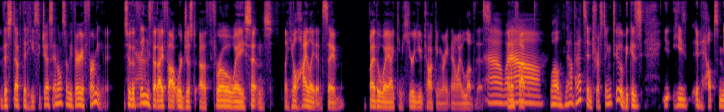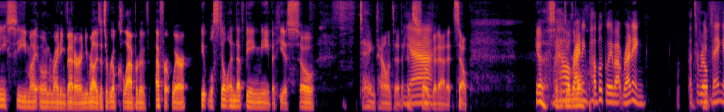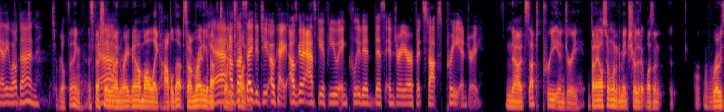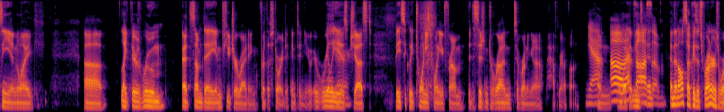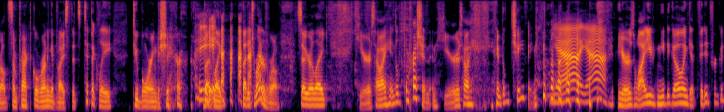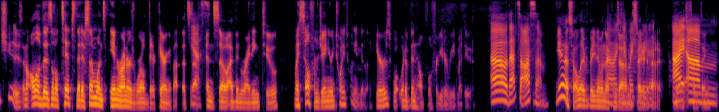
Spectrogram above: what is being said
The stuff that he suggests, and also he's very affirming in it. So the Yeah. things that I thought were just a throwaway sentence, like he'll highlight it and say, "By the way, I can hear you talking right now. I love this." Oh wow. And I thought, Well, now that's interesting too because he it helps me see my own writing better, and you realize it's a real collaborative effort where it will still end up being me, but he is so dang talented and Yeah. so good at it. So, yeah, so we'll do a wow, little- writing publicly about running. That's a real Thanks. thing, Eddie. Well done. It's a real thing, especially Yeah. when right now I'm all like hobbled up. So I'm writing about yeah, I was 2020. about to say, did you? Okay, I was going to ask you if you included this injury or if it stops pre-injury. No, it stops pre-injury, but I also wanted to make sure that it wasn't rosy and like, uh, like there's room at someday in future writing for the story to continue. It really is just basically 2020 from the decision to run to running a half marathon, Yeah. And- oh, and what that that's means. And- awesome. and then also because it's runner's world, some practical running advice that's typically too boring to share, but like, but it's runner's world. So you're like, here's how I handled compression, and here's how I handled chafing. yeah, yeah. here's why you need to go and get fitted for good shoes and all of those little tips that if someone's in runner's world they're caring about that stuff Yes. and so i've been writing to myself from january 2020 and been like here's what would have been helpful for you to read my dude Oh, that's awesome. yeah so i'll let everybody know when that Oh, comes out i'm excited read it. about it, Yeah, I it's something. um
